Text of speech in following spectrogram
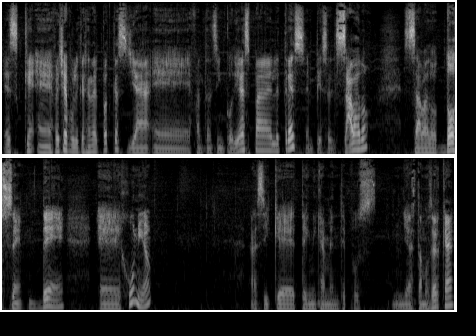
es que eh, fecha de publicación del podcast ya eh, faltan 5 días para el E3. Empieza el sábado, sábado 12 de junio. Así que técnicamente pues ya estamos cerca.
